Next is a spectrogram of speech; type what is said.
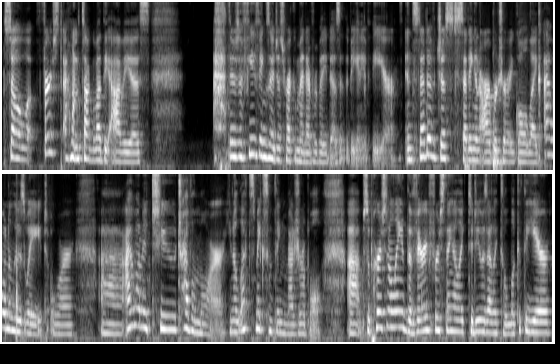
So, first, I want to talk about the obvious there's a few things I just recommend everybody does at the beginning of the year. Instead of just setting an arbitrary goal like, I want to lose weight or uh, I wanted to travel more, you know, let's make something measurable. Um, so, personally, the very first thing I like to do is I like to look at the year,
